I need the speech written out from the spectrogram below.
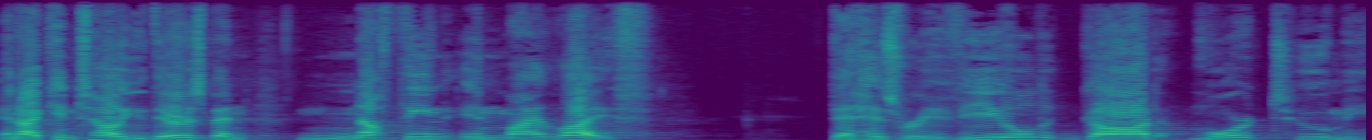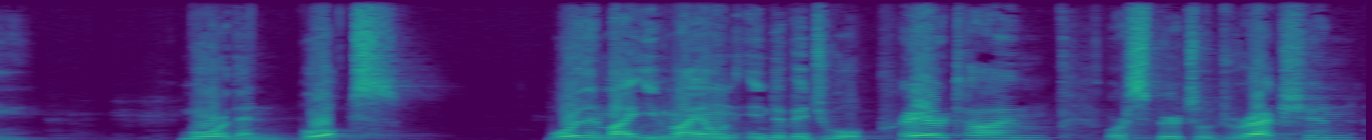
And I can tell you, there has been nothing in my life that has revealed God more to me, more than books, more than my, even my own individual prayer time or spiritual direction.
